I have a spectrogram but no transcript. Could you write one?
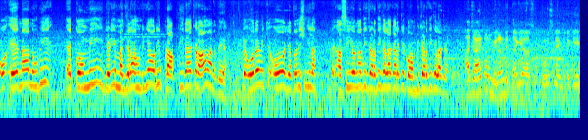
ਉਹ ਇਹਨਾਂ ਨੂੰ ਵੀ ਇਹ ਕੌਮੀ ਜਿਹੜੀ ਮੰਜ਼ਿਲਾਂ ਹੁੰਦੀਆਂ ਉਹਦੀ ਪ੍ਰਾਪਤੀ ਦਾ ਇੱਕ ਰਾਹ ਮੰਨਦੇ ਆ। ਤੇ ਉਹਦੇ ਵਿੱਚ ਉਹ ਯਤਨਸ਼ੀਲ ਆ। ਤੇ ਅਸੀਂ ਉਹਨਾਂ ਦੀ ਚੜ੍ਹਦੀ ਕਲਾ ਕਰਕੇ ਕੌਮ ਵੀ ਚੜ੍ਹਦੀ ਕਲਾ 'ਚ ਆ। ਅੱਜ ਆਏ ਤੁਹਾਨੂੰ ਮਿਲਣ ਦਿੱਤਾ ਗਿਆ ਪੁਲਿਸ ਨੇ ਮਤਲਬ ਕਿ ਇਹ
